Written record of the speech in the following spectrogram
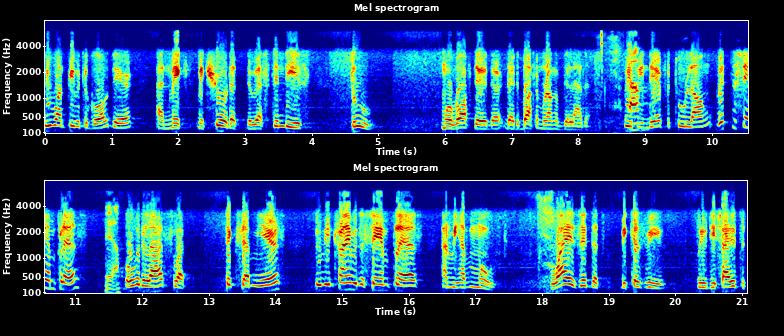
We want people to go out there and make make sure that the West Indies do move off the the, the bottom rung of the ladder. We've um, been there for too long with the same players. Yeah. Over the last what six, seven years, we've been trying with the same players and we haven't moved. Why is it that because we we've decided to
